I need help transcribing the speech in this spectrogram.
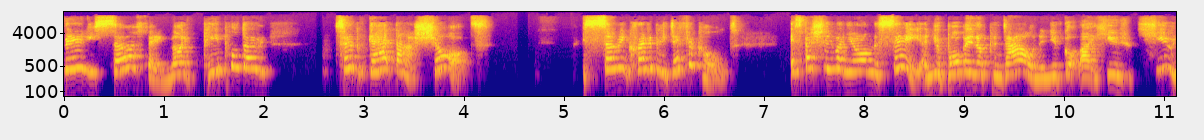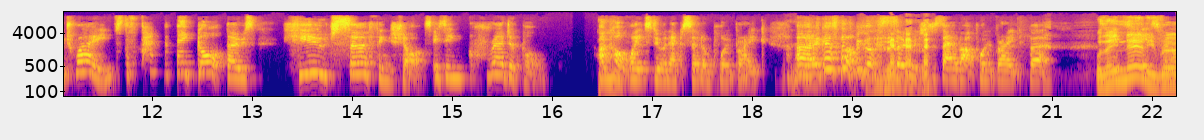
really surfing. Like people don't to get that shot. It's so incredibly difficult, especially when you're on the sea and you're bobbing up and down and you've got like huge, huge waves. The fact that they got those huge surfing shots is incredible. I mm. can't wait to do an episode on Point Break because uh, I've got so much to say about Point Break. But Well, they It's- nearly it's ruined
